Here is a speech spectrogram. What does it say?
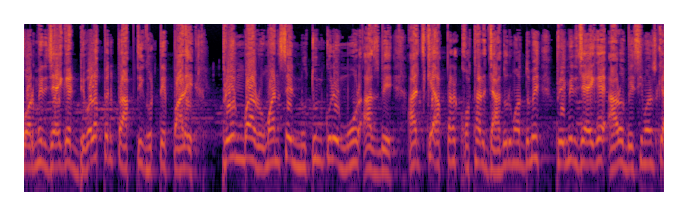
কর্মের জায়গায় ডেভেলপমেন্ট প্রাপ্তি ঘটতে পারে। প্রেম বা রোমান্সের নতুন করে মোড় আসবে। আজকে আপনার কথার জাদুর মাধ্যমে প্রেমের জায়গায় আরও বেশি মানুষকে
